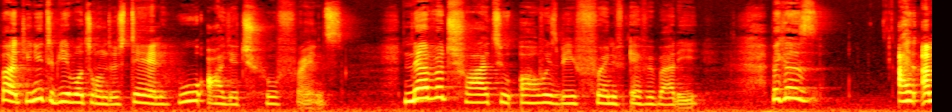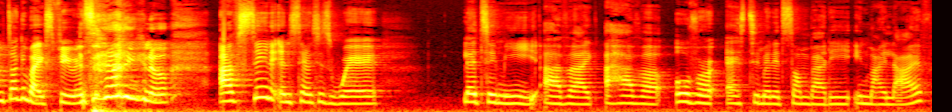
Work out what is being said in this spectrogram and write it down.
But you need to be able to understand who are your true friends. Never try to always be friend with everybody, because I, I'm talking by experience. you know, I've seen instances where let's say me i've like i have uh, overestimated somebody in my life.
